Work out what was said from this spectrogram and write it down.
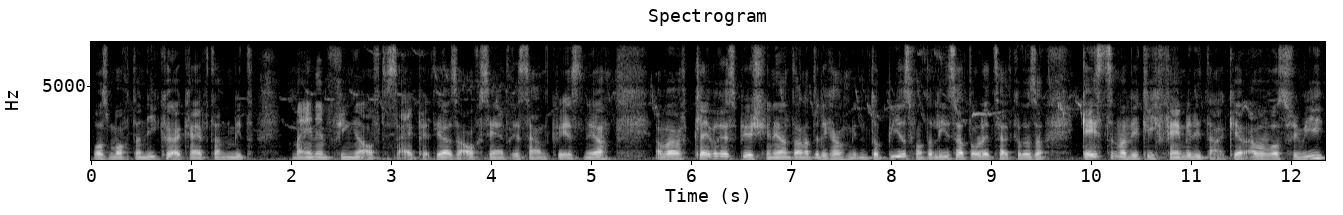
Was macht der Nico? Er greift dann mit meinem Finger auf das iPad. Ja, also auch sehr interessant gewesen, ja. Aber cleveres Bürschchen, ja. Und dann natürlich auch mit dem Tobias von der Lisa tolle Zeit gehabt. Also gestern war wirklich Family Tag, ja. Aber was für mich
